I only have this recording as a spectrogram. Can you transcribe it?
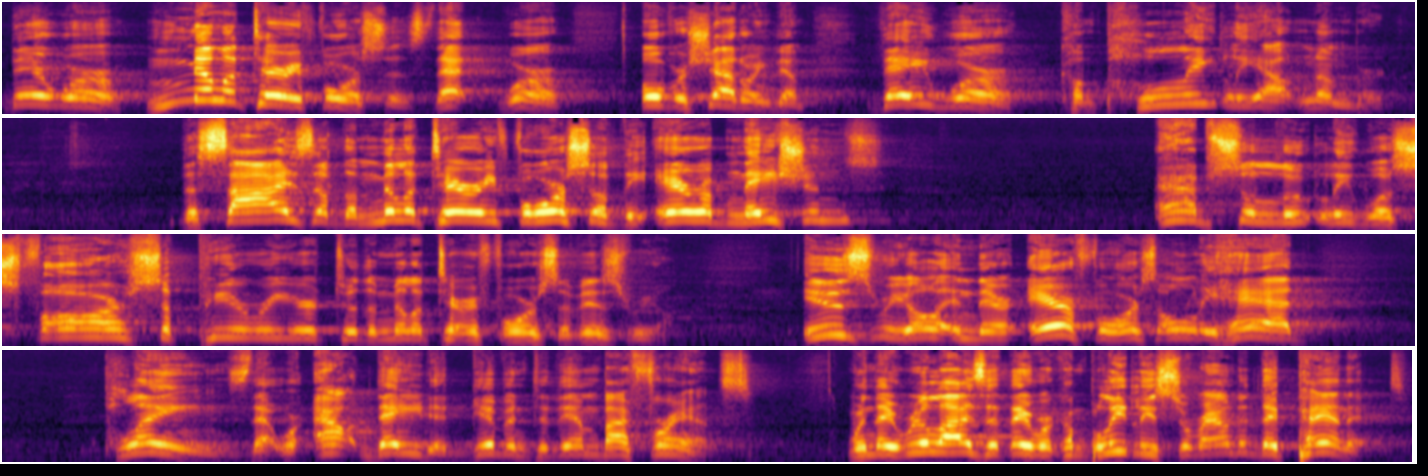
There were military forces that were overshadowing them. They were completely outnumbered. The size of the military force of the Arab nations absolutely was far superior to the military force of Israel. Israel and their air force only had planes that were outdated given to them by France. When they realized that they were completely surrounded, they panicked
